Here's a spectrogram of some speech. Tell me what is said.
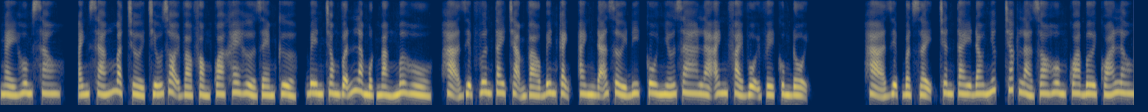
Ngày hôm sau, ánh sáng mặt trời chiếu rọi vào phòng qua khe hở rèm cửa, bên trong vẫn là một mảng mơ hồ, Hạ Diệp vươn tay chạm vào bên cạnh, anh đã rời đi cô nhớ ra là anh phải vội về cùng đội. Hạ Diệp bật dậy, chân tay đau nhức chắc là do hôm qua bơi quá lâu.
